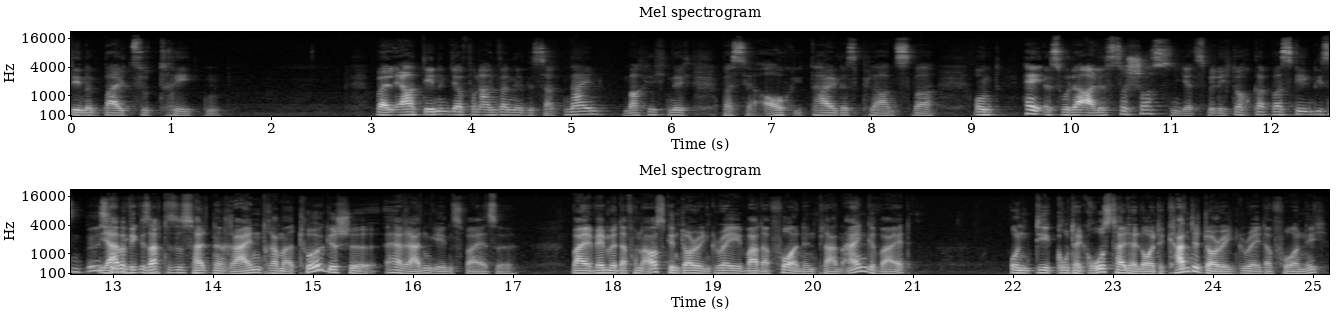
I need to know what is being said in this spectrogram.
denen beizutreten. Weil er hat denen ja von Anfang an gesagt, nein, mache ich nicht, was ja auch Teil des Plans war. Und hey, es wurde alles zerschossen, jetzt will ich doch was gegen diesen Bösen. Ja, aber wie gesagt, das ist halt eine rein dramaturgische Herangehensweise. Weil, wenn wir davon ausgehen, Dorian Gray war davor in den Plan eingeweiht und die, der Großteil der Leute kannte Dorian Gray davor nicht,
